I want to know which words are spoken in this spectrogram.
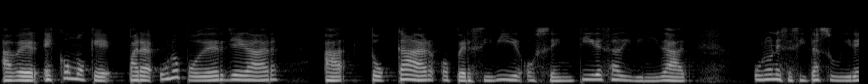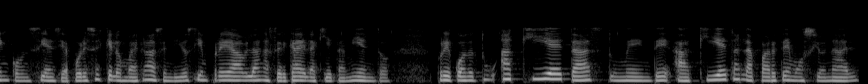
a ver, es como que para uno poder llegar a tocar o percibir o sentir esa divinidad, uno necesita subir en conciencia. Por eso es que los maestros ascendidos siempre hablan acerca del aquietamiento. Porque cuando tú aquietas tu mente, aquietas la parte emocional,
